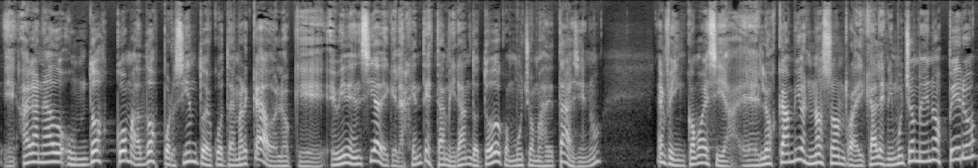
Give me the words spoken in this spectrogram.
eh, ha ganado un 2,2% de cuota de mercado, lo que evidencia de que la gente está mirando todo con mucho más detalle, ¿no? En fin, como decía, eh, los cambios no son radicales ni mucho menos, pero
